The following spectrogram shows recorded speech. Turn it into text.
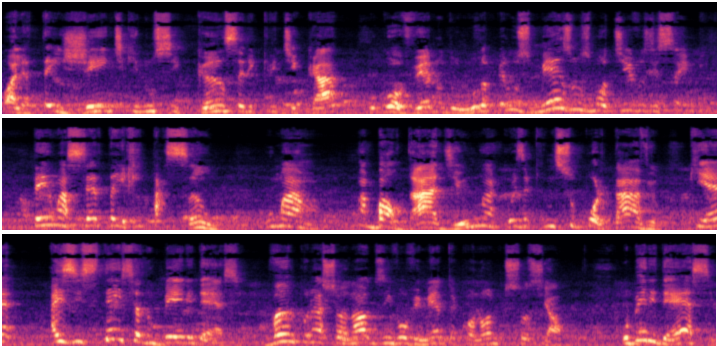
Olha, tem gente que não se cansa de criticar o governo do Lula pelos mesmos motivos de sempre. Tem uma certa irritação, uma, uma baldade, uma coisa insuportável, que é a existência do BNDES, Banco Nacional de Desenvolvimento Econômico e Social. O BNDES,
